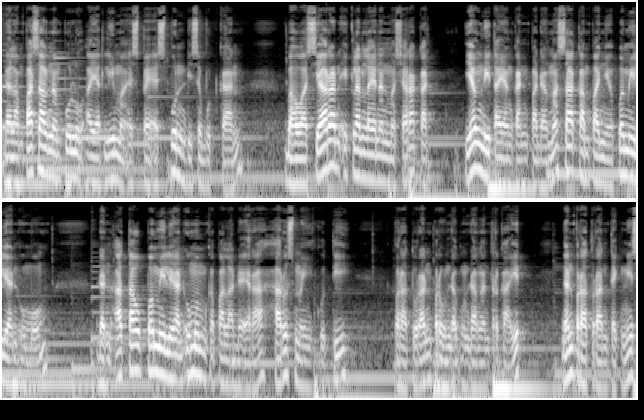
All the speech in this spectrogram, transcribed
Dalam pasal 60 ayat 5 SPS pun disebutkan bahwa siaran iklan layanan masyarakat yang ditayangkan pada masa kampanye pemilihan umum dan atau pemilihan umum kepala daerah harus mengikuti peraturan perundang-undangan terkait dan peraturan teknis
